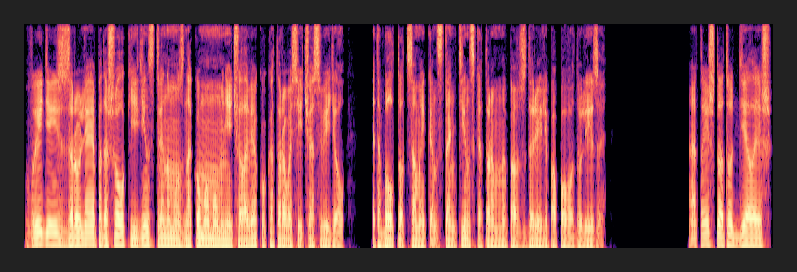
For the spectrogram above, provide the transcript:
Выйдя из-за руля, я подошел к единственному знакомому мне человеку, которого сейчас видел. Это был тот самый Константин, с которым мы повздорили по поводу Лизы. «А ты что тут делаешь?»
